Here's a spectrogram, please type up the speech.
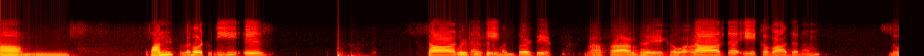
Um 130 is सार्ध सार्ध एकवादनं एकवादनं सो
